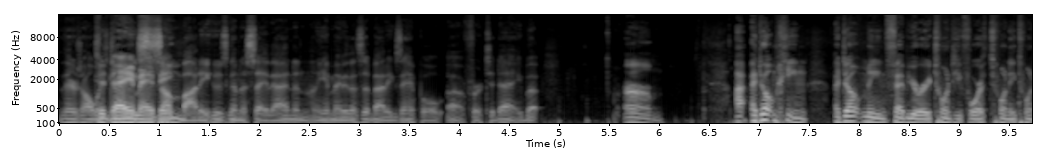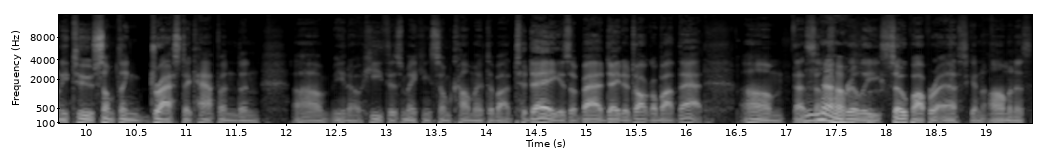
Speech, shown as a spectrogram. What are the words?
there's always Today, be maybe. somebody who's going to say that, and yeah, maybe that's a bad example uh, for today. But um, I, I don't mean I don't mean February twenty fourth, twenty twenty two. Something drastic happened, and um, you know Heath is making some comment about today is a bad day to talk about that. Um, that sounds No. really soap opera esque and ominous.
